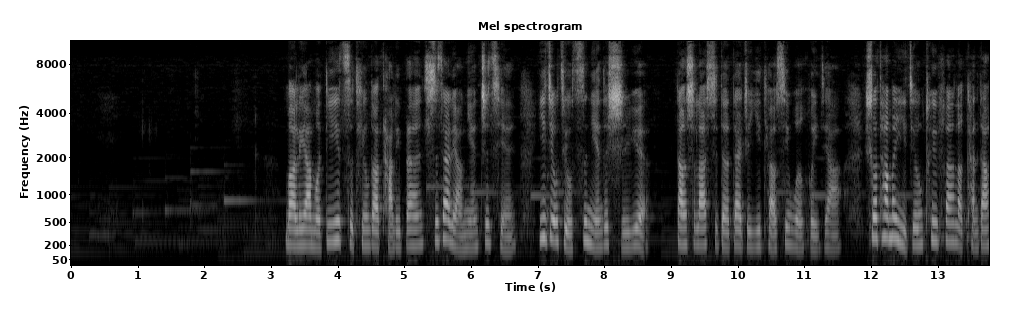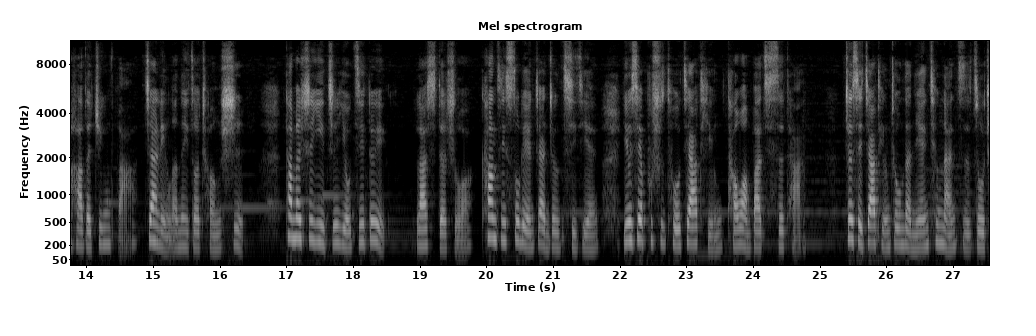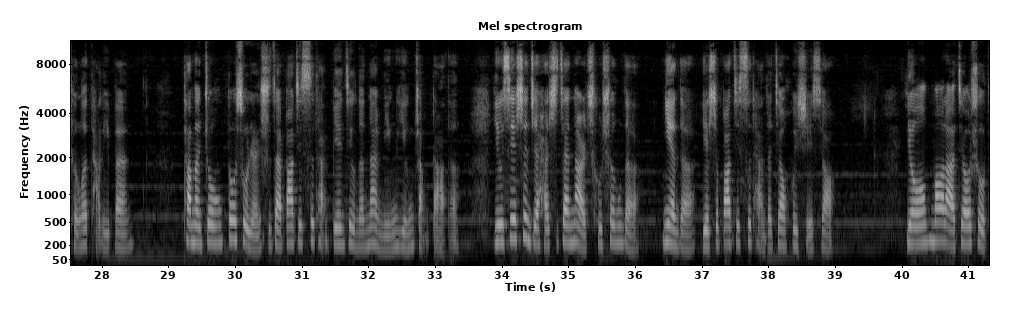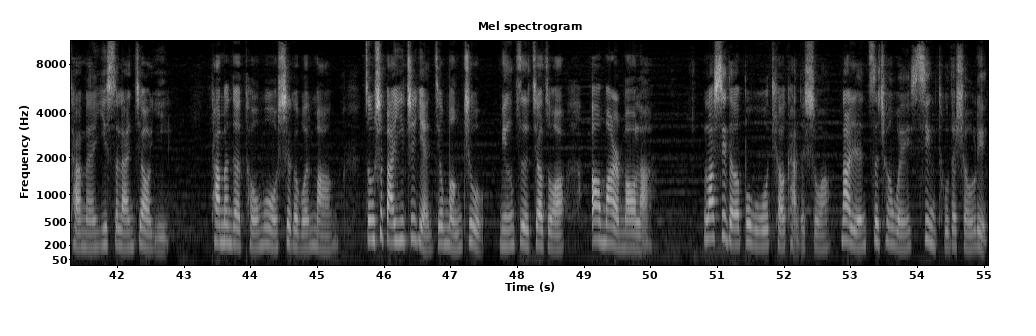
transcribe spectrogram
玛利亚姆第一次听到塔利班是在两年之前，一九九四年的十月。当时拉希德带着一条新闻回家，说他们已经推翻了坎大哈的军阀，占领了那座城市。他们是一支游击队。拉希德说，抗击苏联战争期间，有些普什图家庭逃往巴基斯坦，这些家庭中的年轻男子组成了塔利班。他们中多数人是在巴基斯坦边境的难民营长大的，有些甚至还是在那儿出生的，念的也是巴基斯坦的教会学校，由猫拉教授他们伊斯兰教义。他们的头目是个文盲，总是把一只眼睛蒙住，名字叫做奥马尔·猫拉。拉希德不无调侃地说：“那人自称为信徒的首领，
